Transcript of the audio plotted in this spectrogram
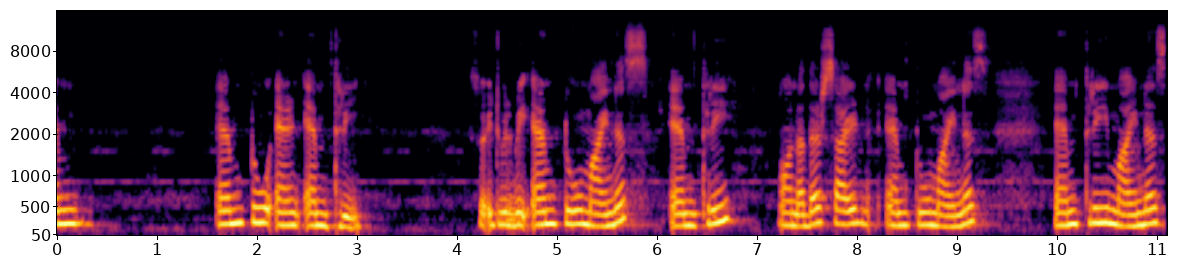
m m2 and m3 so it will be m2 minus m3 on other side m2 minus m3 minus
